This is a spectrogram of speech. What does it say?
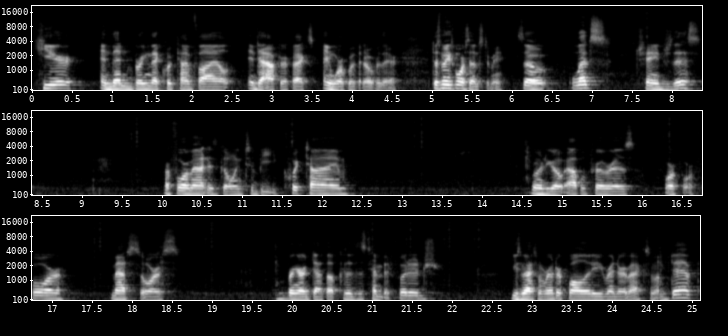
here and then bring that QuickTime file into After Effects and work with it over there. Just makes more sense to me. So let's change this. Our format is going to be QuickTime we're going to go Apple ProRes 444, match source, bring our depth up because this is 10-bit footage, use maximum render quality, render at maximum depth,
